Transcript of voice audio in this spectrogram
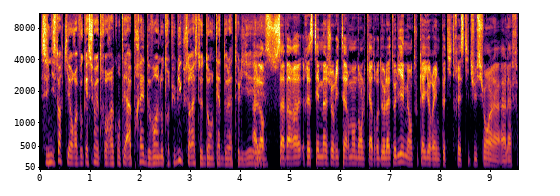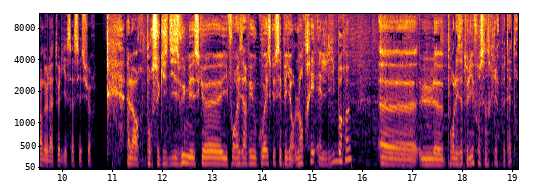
C'est une histoire qui aura vocation à être racontée après devant un autre public ou ça reste dans le cadre de l'atelier Alors ça va rester majoritairement dans le cadre de l'atelier, mais en tout cas il y aura une petite restitution à la, à la fin de l'atelier, ça c'est sûr. Alors pour ceux qui se disent oui mais est-ce qu'il faut réserver ou quoi Est-ce que c'est payant? L'entrée est libre. Euh, le, pour les ateliers, il faut s'inscrire peut-être.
